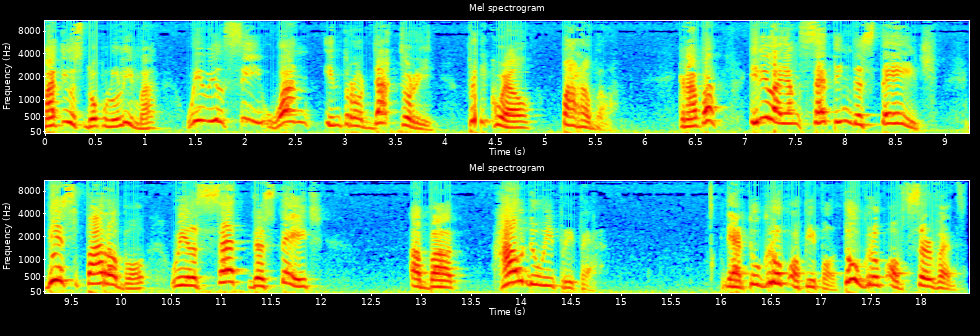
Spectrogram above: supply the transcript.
Matius 25, we will see one introductory prequel parable. Kenapa? Inilah yang setting the stage. This parable will set the stage about how do we prepare. There are two group of people, two group of servants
